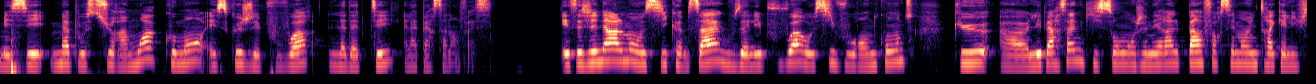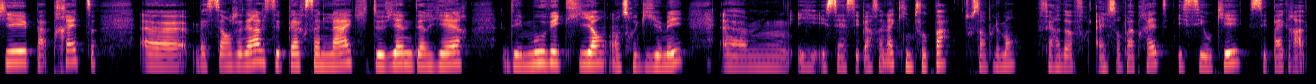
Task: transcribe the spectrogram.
mais c'est ma posture à moi, comment est-ce que je vais pouvoir l'adapter à la personne en face. Et c'est généralement aussi comme ça que vous allez pouvoir aussi vous rendre compte que euh, les personnes qui sont en général pas forcément ultra qualifiées, pas prêtes, euh, bah, c'est en général ces personnes-là qui deviennent derrière des mauvais clients, entre guillemets. Euh, et, c'est à ces personnes-là qu'il ne faut pas tout simplement faire d'offres. Elles sont pas prêtes et c'est ok, c'est pas grave.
